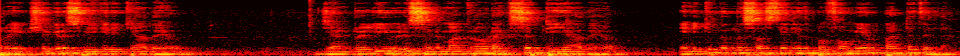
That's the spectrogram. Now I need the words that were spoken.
പ്രേക്ഷകർ സ്വീകരിക്കാതെയോ ജനറലി ഒരു സിനിമ ക്രൗഡ് അക്സെപ്റ്റ് ചെയ്യാതെയോ എനിക്ക് നിന്ന് സസ്റ്റെയിൻ ചെയ്ത് പെർഫോം ചെയ്യാൻ പറ്റത്തില്ല.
